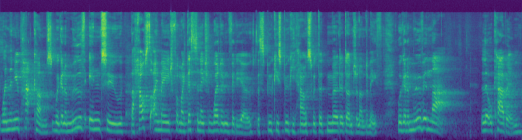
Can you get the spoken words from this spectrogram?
when the new pack comes, we're going to move into the house that I made for my destination wedding video, the spooky, spooky house with the murder dungeon underneath. We're going to move in that little cabin,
